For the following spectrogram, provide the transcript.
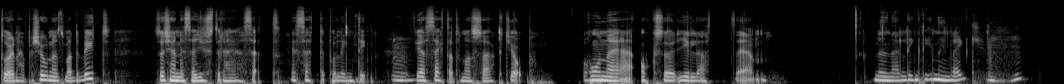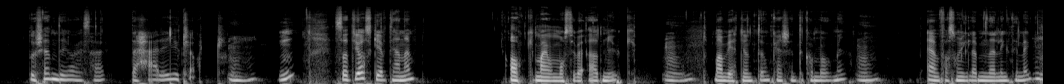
då den här personen som hade bytt så kände jag så här, just det här har jag sett. Jag har sett det på LinkedIn. Mm. För jag har sett att hon har sökt jobb. Och hon har också gillat eh, mina LinkedIn-inlägg. Mhm. Då kände jag så här, det här är ju klart. Mhm. Så att jag skrev till henne. Och man måste vara ödmjuk. Mm. Man vet ju inte, hon kanske inte kommer ihåg mig. Mm. Även fast hon gillar mina LinkedIn-inlägg.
